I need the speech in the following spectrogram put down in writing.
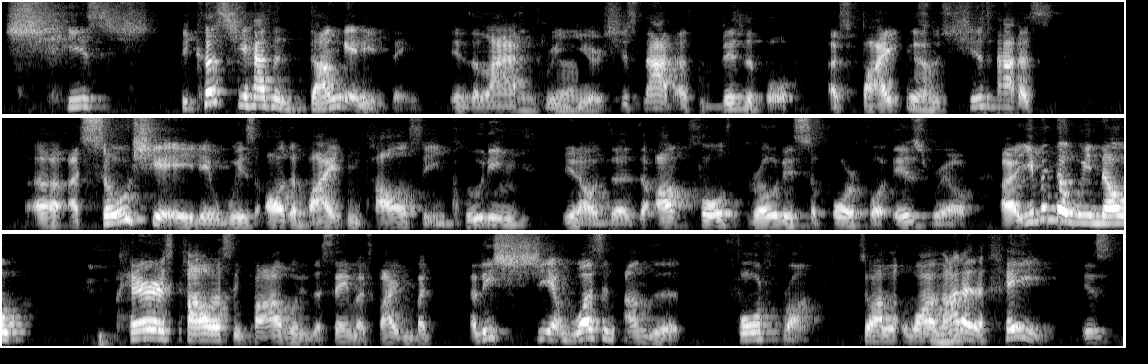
she's because she hasn't done anything in the last three yeah. years. She's not as visible as Biden, yeah. so she's not as uh, associated with all the Biden policy, including you know the the full-throated support for Israel. Uh, even though we know Harris' policy probably the same as Biden, but at least she wasn't on the forefront. So while mm-hmm. a lot of the hate is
